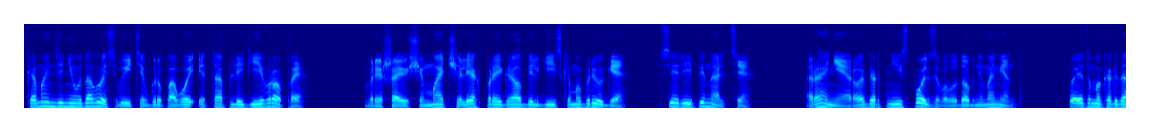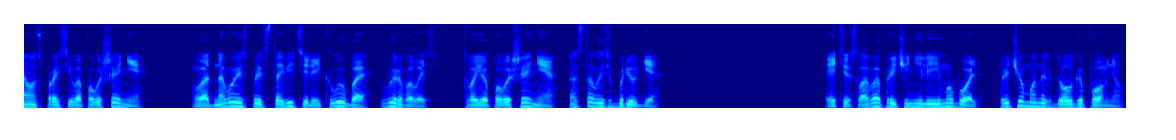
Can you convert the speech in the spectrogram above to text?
команде не удалось выйти в групповой этап Лиги Европы. В решающем матче Лех проиграл бельгийскому Брюге в серии пенальти. Ранее Роберт не использовал удобный момент – Поэтому, когда он спросил о повышении, у одного из представителей клуба вырвалось «Твое повышение осталось в брюге». Эти слова причинили ему боль, причем он их долго помнил.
